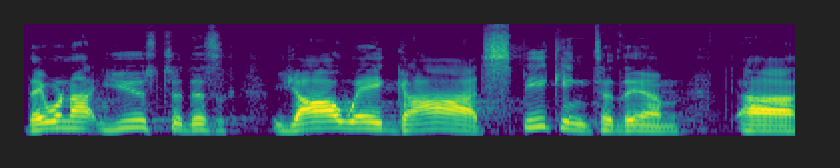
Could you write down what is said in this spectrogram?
They were not used to this Yahweh God speaking to them, uh,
